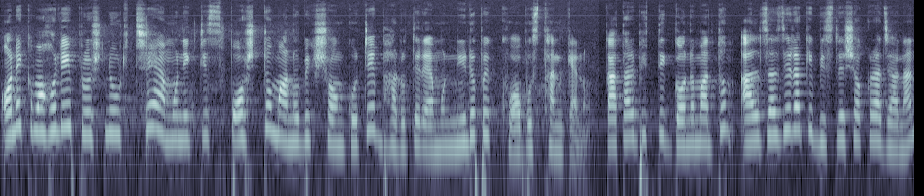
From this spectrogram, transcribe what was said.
অনেক মহলেই প্রশ্ন উঠছে, এমন একটি স্পষ্ট মানবিক সংকটে ভারতের এমন নিরপেক্ষ অবস্থান কেন? কাতার ভিত্তিক গণমাধ্যম আল জাজিরাকে বিশ্লেষকরা জানান,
